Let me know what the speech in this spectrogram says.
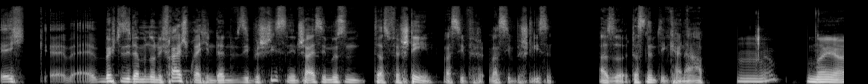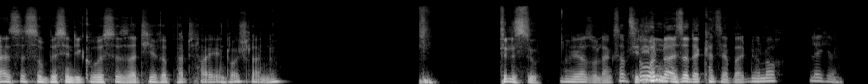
Ich äh, möchte sie damit noch nicht freisprechen, denn sie beschließen den Scheiß, sie müssen das verstehen, was sie, was sie beschließen. Also, das nimmt ihnen keiner ab. Ja. Naja, es ist so ein bisschen die größte Satirepartei in Deutschland, ne? Findest du? Naja, so langsam CDU. schon. Also da kannst du ja bald nur noch lächeln.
